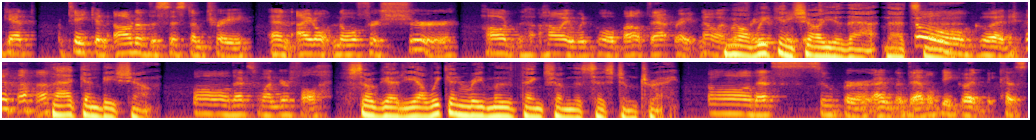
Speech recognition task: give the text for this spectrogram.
get taken out of the system tray, and I don't know for sure how how I would go about that right now. I'm well, we can show you that. That's Oh, good. that can be shown. Oh, that's wonderful. So good. Yeah, we can remove things from the system tray. Oh, that's super. I, that'll be good because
